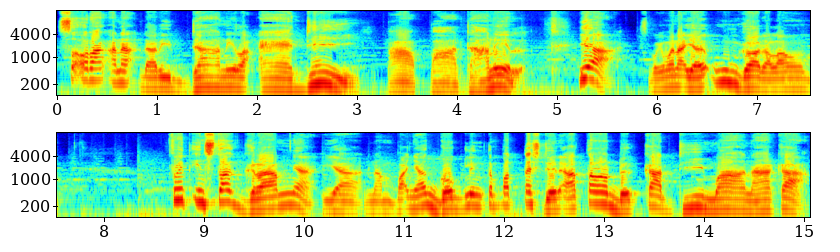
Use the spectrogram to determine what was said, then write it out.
seorang anak dari Danila Edi. Papa Daniel. Ya, sebagaimana ia unggah dalam feed Instagramnya, ya nampaknya googling tempat tes DNA terdekat di manakah.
